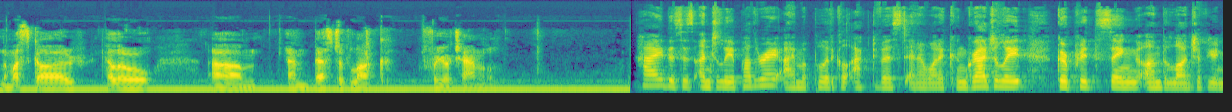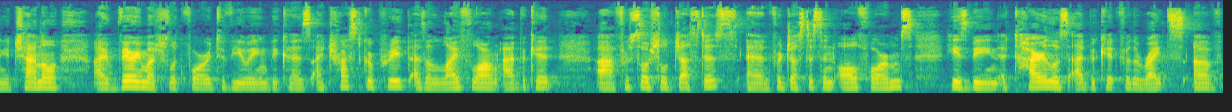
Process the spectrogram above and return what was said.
Namaskar, hello, um, and best of luck for your channel. Hi, this is Anjali Padre. I'm a political activist and I want to congratulate Gurpreet Singh on the launch of your new channel. I very much look forward to viewing because I trust Gurpreet as a lifelong advocate uh, for social justice and for justice in all forms. He's been a tireless advocate for the rights of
